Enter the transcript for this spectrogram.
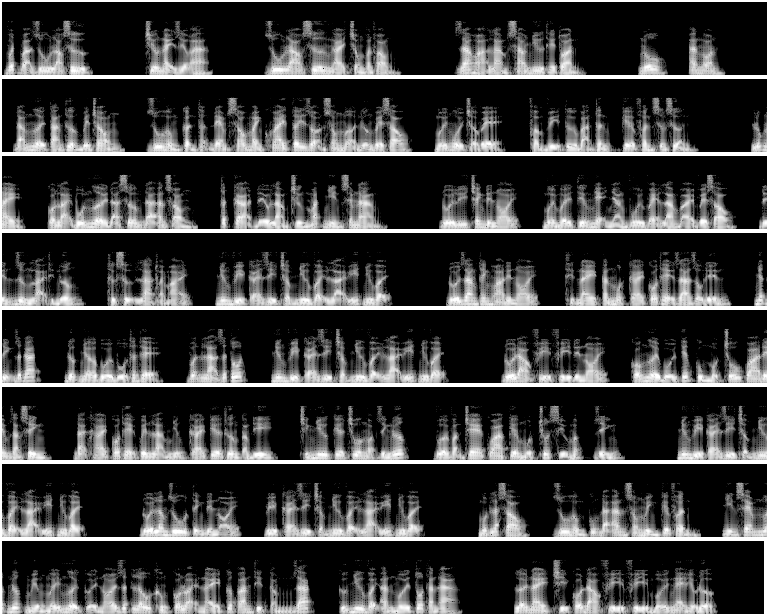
Vất vả du lão sư. Chiêu này rượu a. Du lão sư ngài trong văn phòng. Gia hỏa làm sao như thế toàn? Nô, ăn ngon. Đám người tán thưởng bên trong du hồng cẩn thận đem sáu mảnh khoai tây dọn xong mở nướng về sau, mới ngồi trở về, phẩm vị từ bản thân kia phần xương sườn. Lúc này, còn lại bốn người đã sớm đã ăn xong, tất cả đều làm chừng mắt nhìn xem nàng. Đối lý tranh đến nói, mười mấy tiếng nhẹ nhàng vui vẻ làm bài về sau, đến dừng lại thì nướng, thực sự là thoải mái, nhưng vì cái gì chậm như vậy lại ít như vậy? Đối giang thanh hoa đến nói, thịt này cắn một cái có thể ra dầu đến, nhất định rất đắt, được nhờ bồi bổ thân thể, vẫn là rất tốt, nhưng vì cái gì chậm như vậy lại ít như vậy? Đối đào phỉ phỉ đến nói, có người bồi tiếp cùng một chỗ qua đêm giáng sinh đại khái có thể quên lãng những cái kia thương cảm đi, chính như kia chua ngọt dính nước, vừa vặn che qua kia một chút xíu mập dính. Nhưng vì cái gì chậm như vậy lại ít như vậy? Đối lâm du tính đến nói, vì cái gì chậm như vậy lại ít như vậy? Một lát sau, du hồng cũng đã ăn xong mình kia phần, nhìn xem nuốt nước miếng mấy người cười nói rất lâu không có loại này cướp ăn thịt cảm giác, cứ như vậy ăn mới tốt ăn à. lời này chỉ có đào phỉ phỉ mới nghe hiểu được.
